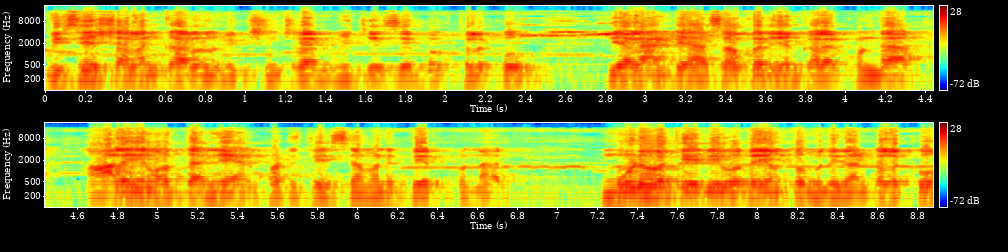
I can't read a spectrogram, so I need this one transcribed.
విశేష అలంకారాలను వీక్షించడానికి చేసే భక్తులకు ఎలాంటి అసౌకర్యం కలగకుండా ఆలయం వద్ద అన్ని ఏర్పాట్లు చేశామని పేర్కొన్నారు. మూడవ తేదీ ఉదయం తొమ్మిది గంటలకు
